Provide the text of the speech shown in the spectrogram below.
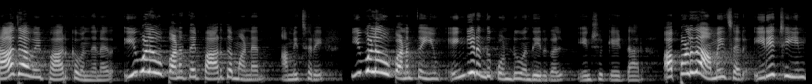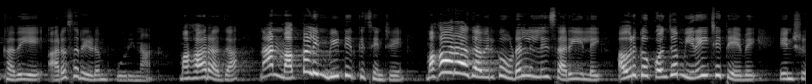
ராஜாவை பார்க்க வந்தனர். இவ்வளவு பணத்தை பார்த்த மன்னர் அமைச்சரே இவ்வளவு பணத்தையும் எங்கிருந்து கொண்டு வந்தீர்கள்? என்று கேட்டார். அப்பொழுது அமைச்சர் இறைச்சியின் கதையை அரசரிடம் கூறினான். மகாராஜா நான் மக்களின் வீட்டிற்கு சென்றேன். மகாராஜாவிற்கு உடல்நிலை சரியில்லை. அவருக்கு கொஞ்சம் இறைச்சி தேவை என்று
